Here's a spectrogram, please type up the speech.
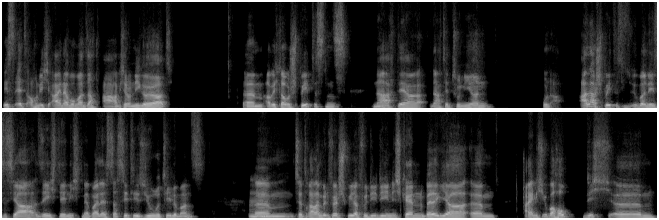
ist jetzt auch nicht einer, wo man sagt, ah, habe ich ja noch nie gehört. Ähm, aber ich glaube, spätestens nach, der, nach den Turnieren und aller spätestens übernächstes Jahr sehe ich den nicht mehr bei Leicester City, ist Jure Tielemans. Mhm. Ähm, zentraler Mittelfeldspieler, für die, die ihn nicht kennen, Belgier, ähm, eigentlich überhaupt nicht. Ähm,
